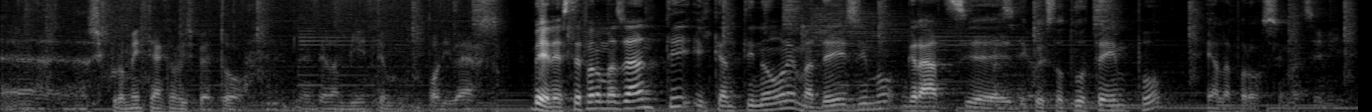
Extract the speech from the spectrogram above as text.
eh, sicuramente anche un rispetto dell'ambiente un po' diverso. Bene, Stefano Masanti, il cantinone Madesimo, grazie, grazie di questo tuo tempo e alla prossima. Grazie mille.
